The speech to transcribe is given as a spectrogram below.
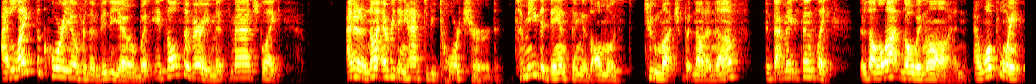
I like the choreo for the video, but it's also very mismatched. Like, I don't know, not everything has to be tortured. To me, the dancing is almost too much, but not enough, if that makes sense. Like, there's a lot going on. At one point,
